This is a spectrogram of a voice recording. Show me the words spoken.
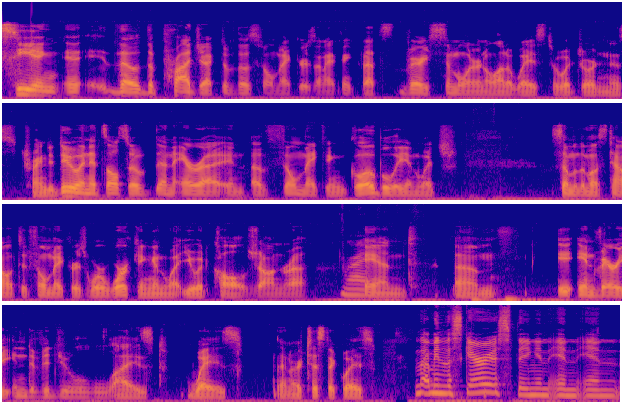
seeing the the project of those filmmakers, and I think that's very similar in a lot of ways to what Jordan is trying to do, and it's also an era in of filmmaking globally in which some of the most talented filmmakers were working in what you would call genre, right. and um, in very individualized ways and artistic ways. I mean, the scariest thing in in in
